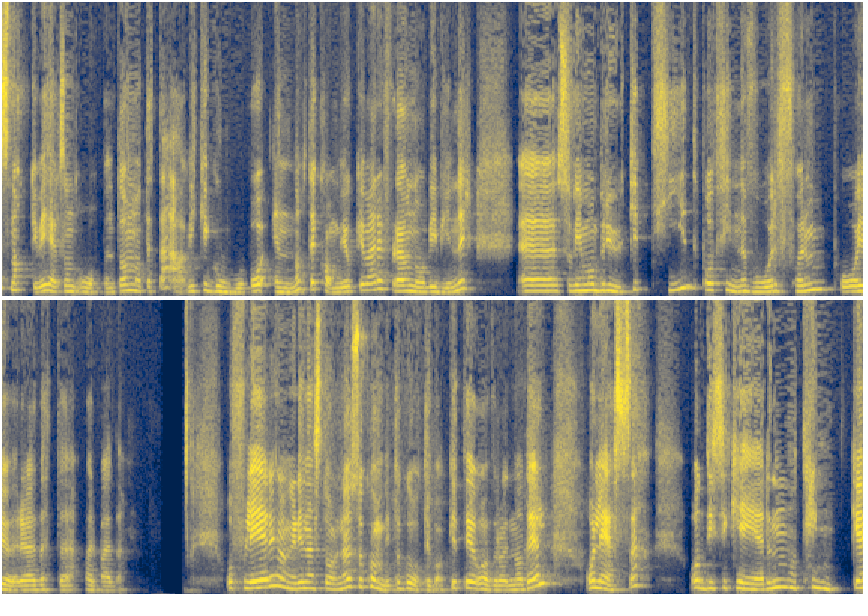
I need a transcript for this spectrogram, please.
snakker vi helt sånn åpent om, at dette er vi ikke gode på ennå. Det kan vi jo ikke være, for det er jo nå vi begynner. Eh, så vi må bruke tid på å finne vår form på å gjøre dette arbeidet. Og flere ganger de neste årene så kommer vi til å gå tilbake til overordnet del og lese og dissekere den og tenke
